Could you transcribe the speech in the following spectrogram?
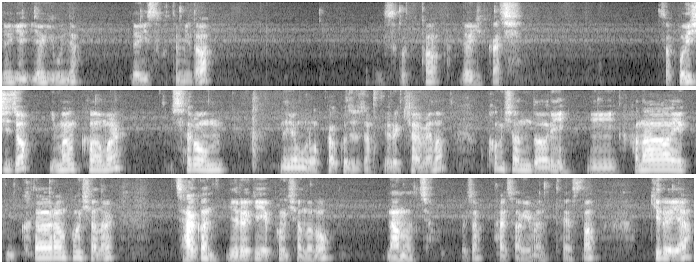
여기 여기군요. 여기서부터입니다. 여기서부터 여기까지. 자 보이시죠? 이만큼을 새로운 내용으로 바꿔주죠. 이렇게 하면은 펑션들이 이 하나의 크다란 펑션을 작은 여러 개의 펑션으로 나눴죠. 그죠? 8사기멘트에서 길어야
